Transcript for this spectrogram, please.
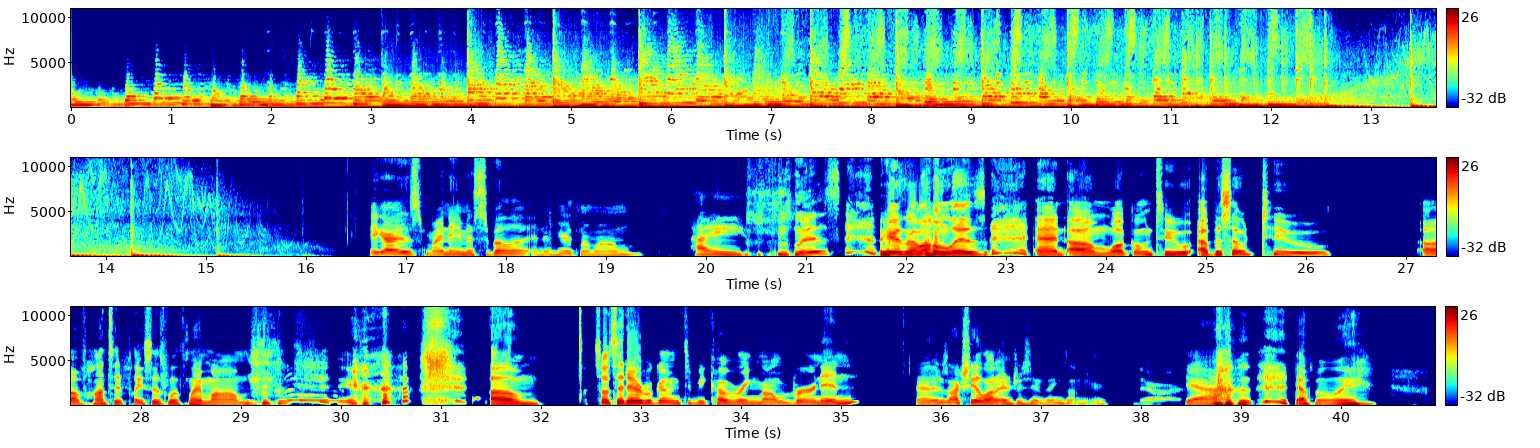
Hey guys, my name is Sabela, and I'm here with my mom, Hi. Liz. I'm here with my mom, Liz, and um, welcome to episode two of Haunted Places with my mom. yeah. um, so today we're going to be covering Mount Vernon, and there's actually a lot of interesting things on here. There are. Yeah, definitely.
